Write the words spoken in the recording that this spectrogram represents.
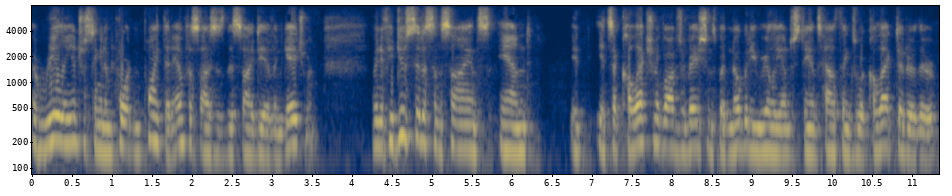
a really interesting and important point that emphasizes this idea of engagement. I mean, if you do citizen science and it, it's a collection of observations, but nobody really understands how things were collected or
